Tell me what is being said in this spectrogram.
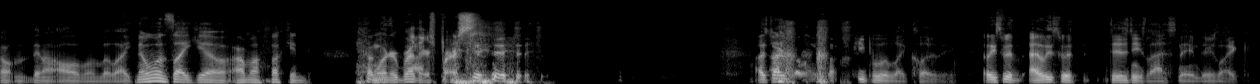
um, they're not all of them, but like no one's like, yo, I'm a fucking I'm Warner. Brothers person. I was talking about like, like, people with like clothing. At least with at least with Disney's last name, there's like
